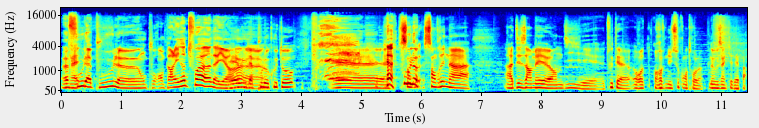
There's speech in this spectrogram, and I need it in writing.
Ouais. fou la poule, euh, on pourra en parler une autre fois hein, d'ailleurs. Eh hein, oui, la euh. poule au couteau. Euh, Sandrine a, a désarmé Andy et tout est re- revenu sous contrôle. Ne vous inquiétez pas.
